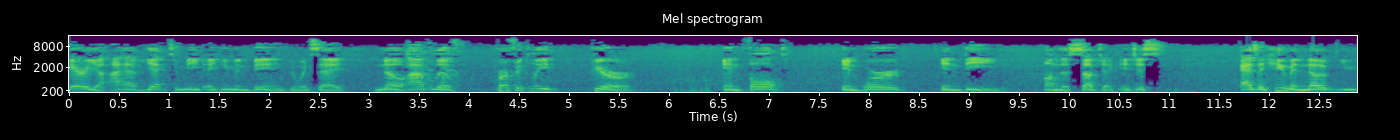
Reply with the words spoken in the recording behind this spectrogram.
area, I have yet to meet a human being who would say, No, I've lived perfectly pure in thought, in word, in deed on this subject. It just, as a human, no, you,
